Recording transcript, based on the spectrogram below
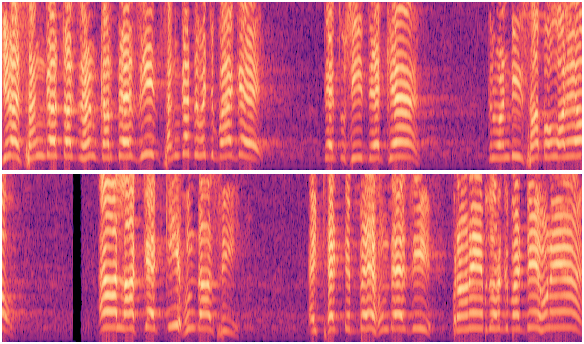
ਜਿਹੜਾ ਸੰਗਤ ਦਾ ਦਰਸ਼ਨ ਕਰਦੇ ਸੀ, ਸੰਗਤ ਵਿੱਚ ਬਹਿ ਕੇ। ਤੇ ਤੁਸੀਂ ਦੇਖਿਆ, ਤਲਵੰਡੀ ਸਾਬੋ ਵਾਲਿਓ ਇਹ ਇਲਾਕੇ ਕੀ ਹੁੰਦਾ ਸੀ? ਇੱਥੇ ਟਿੱਬੇ ਹੁੰਦੇ ਸੀ, ਪੁਰਾਣੇ ਬਜ਼ੁਰਗ ਬੈਠੇ ਹੋਣੇ ਆ।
